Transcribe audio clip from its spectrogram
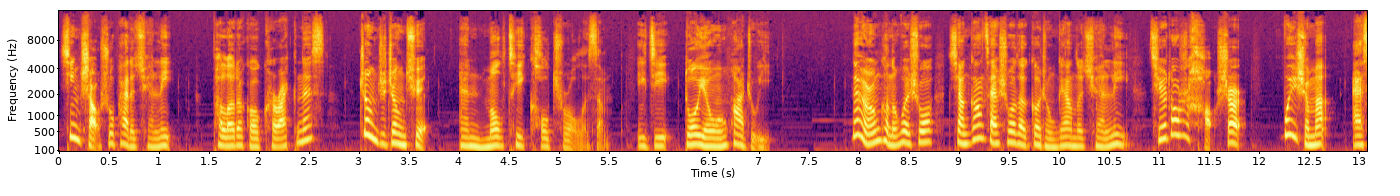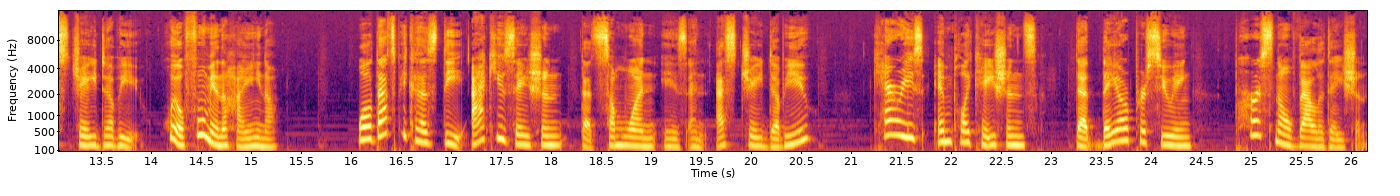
性少数派的权利、political correctness 政治正确 and multiculturalism 以及多元文化主义。那有人可能会说，像刚才说的各种各样的权利，其实都是好事儿。为什么 SJW 会有负面的含义呢？Well, that's because the accusation that someone is an SJW carries implications that they are pursuing personal validation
